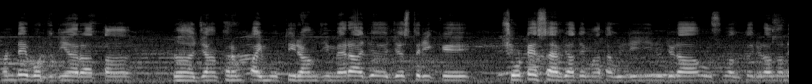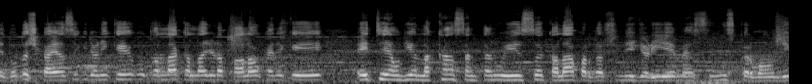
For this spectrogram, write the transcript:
ਠੰਡੇ ਬੁਰਜ ਦੀਆਂ ਰਾਤਾਂ ਜਾਂ ਫਿਰ ਭਾਈ ਮੋਤੀ ਰਾਮ ਜੀ ਮਹਾਰਾਜ, ਜਿਸ ਤਰੀਕੇ ਛੋਟੇ ਸਾਹਿਬਜ਼ਾਦੇ ਮਾਤਾ ਗੁਜਰੀ ਜੀ ਨੂੰ ਜਿਹੜਾ ਉਸ ਵਕਤ ਜਿਹੜਾ ਉਹਨਾਂ ਨੇ ਦੁੱਧ ਛਕਾਇਆ ਸੀ ਕਿ ਜਾਣੀ ਕਿ ਉਹ ਕੱਲਾ ਕੱਲਾ ਜਿਹੜਾ ਪਾਲਾ, ਉਹ ਕਹਿੰਦੇ ਕਿ ਇੱਥੇ ਆਉਂਦੀਆਂ ਲੱਖਾਂ ਸੰਗਤਾਂ ਨੂੰ ਇਸ ਕਲਾ ਪ੍ਰਦਰਸ਼ਨੀ ਜਿਹੜੀ ਹੈ ਮਹਿਸੂਸ ਕਰਵਾਉਣ ਦੀ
